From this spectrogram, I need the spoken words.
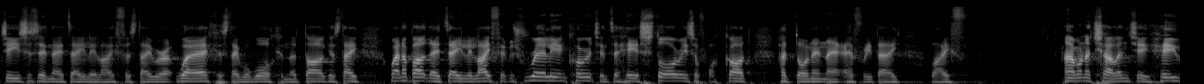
Jesus in their daily life as they were at work, as they were walking the dog, as they went about their daily life. It was really encouraging to hear stories of what God had done in their everyday life. I want to challenge you. Who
